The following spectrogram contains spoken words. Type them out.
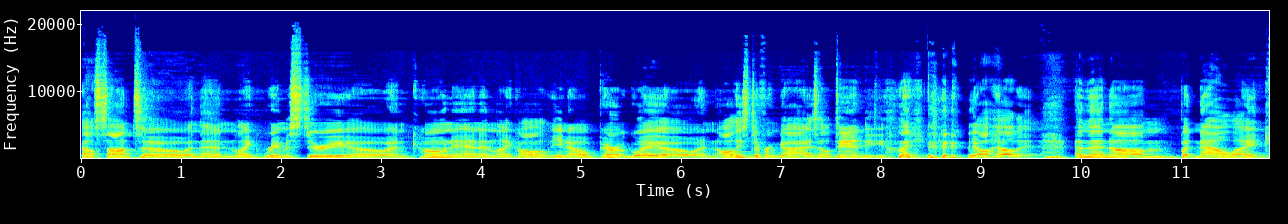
El Santo, and then like Rey Mysterio and Konnan and like all you know Paraguayo and all these different guys. El Dandy, like they all held it. And then, um, but now like,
